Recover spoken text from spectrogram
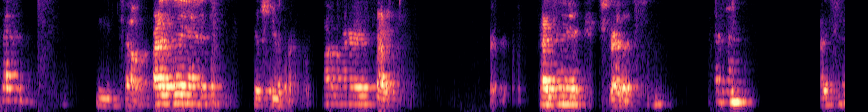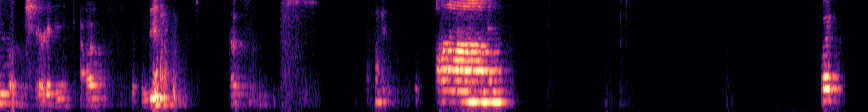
Present. Pimentel present, Commissioner Connor, present. President, Chair Liston. Present. President, Chair, you have three presidents. Um. What?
